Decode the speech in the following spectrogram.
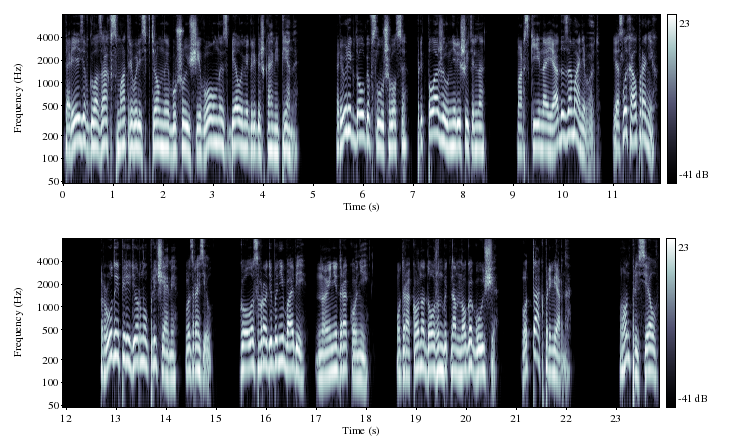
дорези в глазах всматривались в темные бушующие волны с белыми гребешками пены. Рюрик долго вслушивался, предположил нерешительно: "Морские наяды заманивают. Я слыхал про них". Рудый передернул плечами, возразил: "Голос вроде бы не бабий, но и не драконий. У дракона должен быть намного гуще. Вот так примерно". Он присел,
